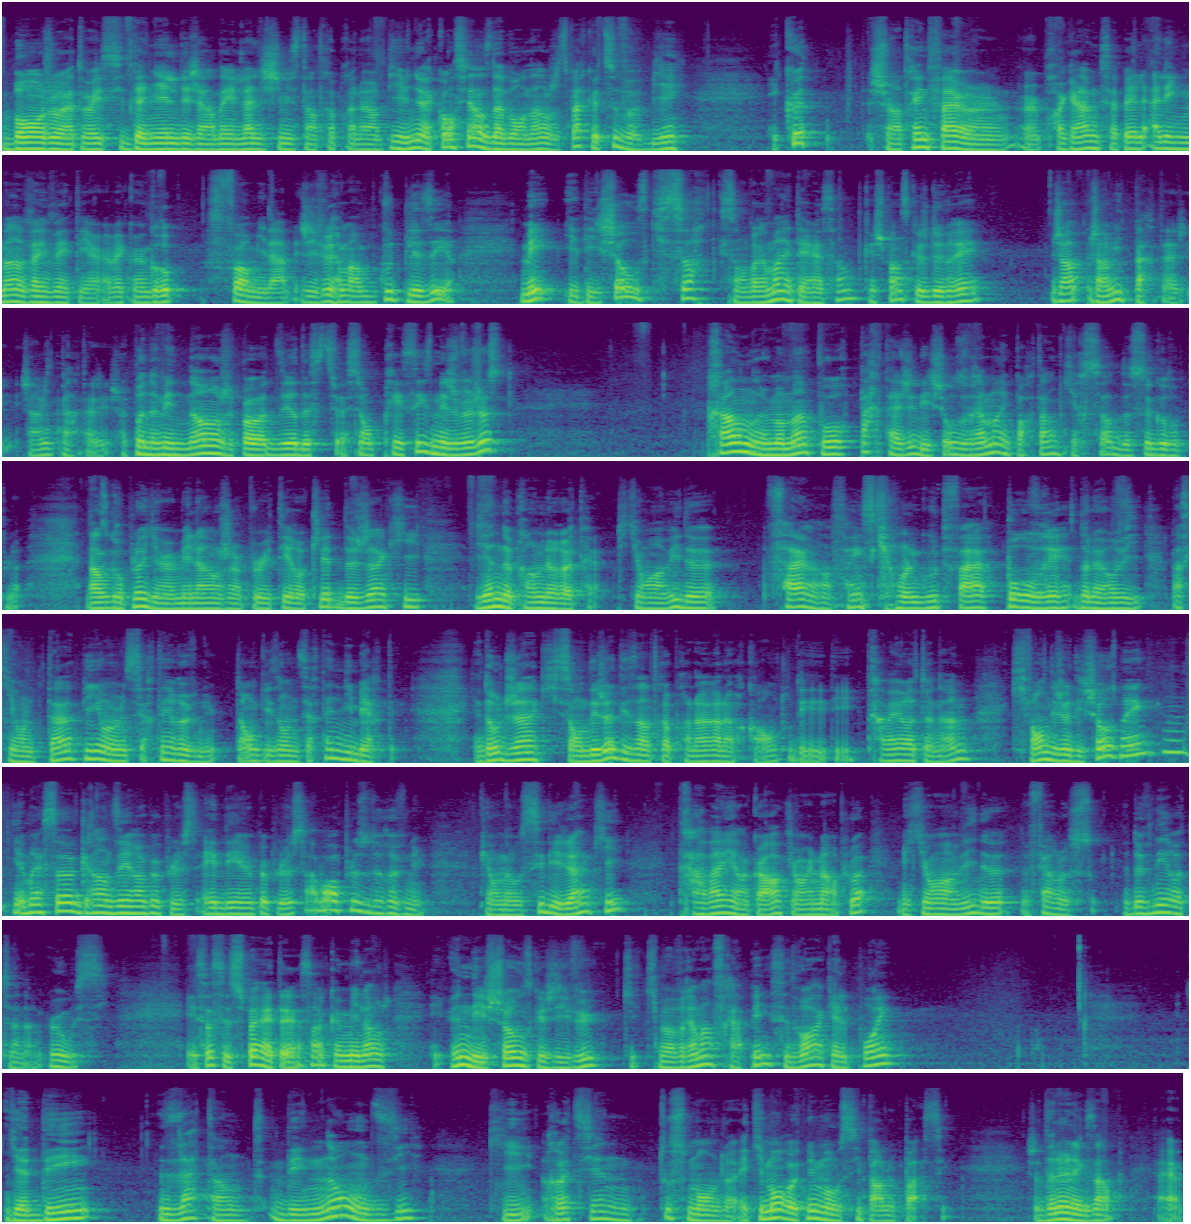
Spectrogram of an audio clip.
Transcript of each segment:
Bonjour à toi, ici Daniel Desjardins, l'alchimiste entrepreneur. Bienvenue à Conscience d'abondance. J'espère que tu vas bien. Écoute, je suis en train de faire un, programme qui s'appelle Alignement 2021 avec un groupe formidable. J'ai vraiment beaucoup de plaisir. Mais il y a des choses qui sortent qui sont vraiment intéressantes que je pense que je devrais. J'ai envie de partager. J'ai envie de partager. Je ne vais pas nommer de nom, je ne vais pas dire de situation précise, mais je veux juste prendre un moment pour partager des choses vraiment importantes qui ressortent de ce groupe-là. Dans ce groupe-là, il y a un mélange un peu hétéroclite de gens qui viennent de prendre leur retraite, puis qui ont envie de faire enfin ce qu'ils ont le goût de faire pour vrai de leur vie, parce qu'ils ont le temps, puis ils ont un certain revenu. Donc, ils ont une certaine liberté. Il y a d'autres gens qui sont déjà des entrepreneurs à leur compte ou des, travailleurs autonomes qui font déjà des choses, mais hmm, ils aimeraient ça grandir un peu plus, aider un peu plus, avoir plus de revenus. Puis on a aussi des gens qui travaillent encore, qui ont un emploi, mais qui ont envie de, faire le saut, de devenir autonomes, eux aussi. Et ça, c'est super intéressant comme mélange. Et une des choses que j'ai vues qui, m'a vraiment frappé, c'est de voir à quel point il y a des attentes, des non-dits qui retiennent tout ce monde-là et qui m'ont retenu moi aussi par le passé. Je vais donner un exemple. Euh,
